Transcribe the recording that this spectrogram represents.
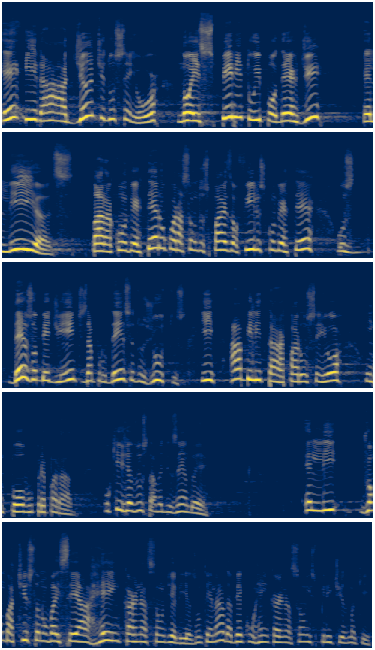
E irá adiante do Senhor no espírito e poder de Elias, para converter o coração dos pais aos filhos, converter os desobedientes à prudência dos justos e habilitar para o Senhor um povo preparado. O que Jesus estava dizendo é: Eli, João Batista não vai ser a reencarnação de Elias, não tem nada a ver com reencarnação e espiritismo aqui.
